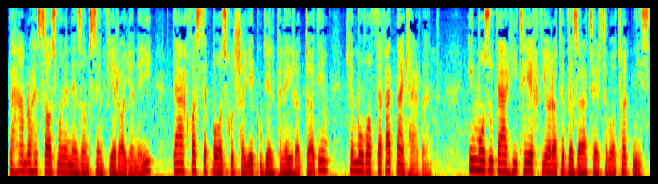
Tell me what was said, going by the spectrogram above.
به همراه سازمان نظام صنفی رایانه‌ای درخواست بازگشایی گوگل پلی را دادیم که موافقت نکردند. این موضوع در حیطه اختیارات وزارت ارتباطات نیست.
